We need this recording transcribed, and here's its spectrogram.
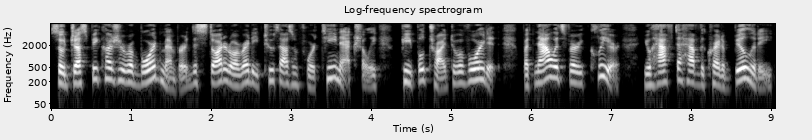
So just because you're a board member, this started already 2014 actually, people tried to avoid it. But now it's very clear. You have to have the credibility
